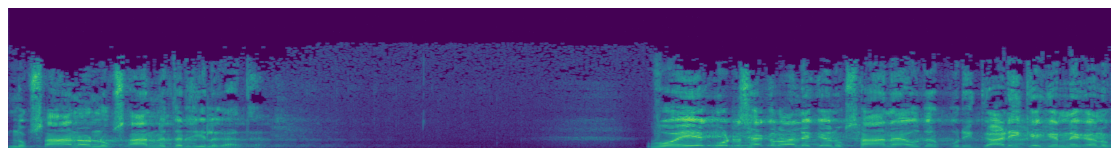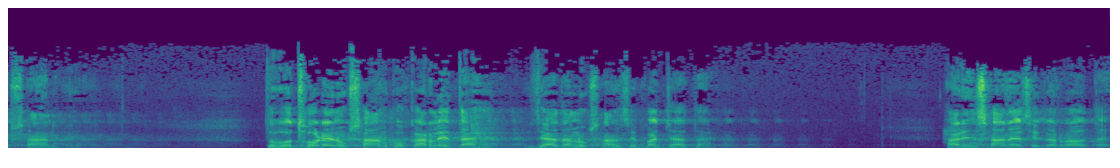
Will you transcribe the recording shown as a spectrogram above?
نقصان اور نقصان میں ترجیح لگاتا ہے۔ وہ ایک موٹر سائیکل والے کے نقصان ہے، ادھر پوری گاڑی کے گرنے کا نقصان ہے۔ تو وہ تھوڑے نقصان کو کر لیتا ہے، زیادہ نقصان سے بچ جاتا ہے۔ ہر انسان ایسے کر رہا ہوتا ہے۔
